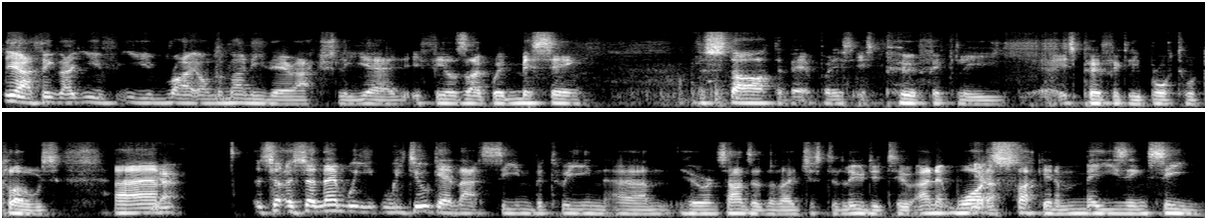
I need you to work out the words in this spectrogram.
yeah, I think that you've you're right on the money there. Actually, yeah, it feels like we're missing the start of it, but it's, it's perfectly it's perfectly brought to a close. Um, Yeah. So so then we we do get that scene between um, her and Sansa that I just alluded to, and it, what Yes. a fucking amazing scene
